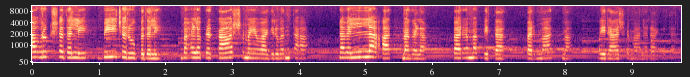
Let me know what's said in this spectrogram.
ಆ ವೃಕ್ಷದಲ್ಲಿ ಬೀಜ ರೂಪದಲ್ಲಿ ಬಹಳ ಪ್ರಕಾಶಮಯವಾಗಿರುವಂತಹ ನಾವೆಲ್ಲ ಆತ್ಮಗಳ ಪರಮಪಿತ ಪರಮಾತ್ಮ ವಿರಾಜಮಾನರಾಗಿದ್ದಾರೆ.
